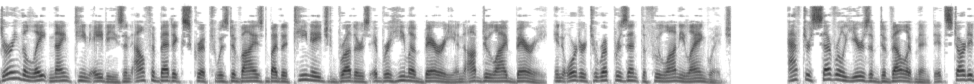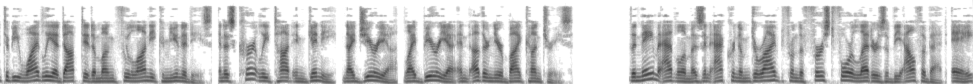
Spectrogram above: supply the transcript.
During the late 1980s an alphabetic script was devised by the teenaged brothers Ibrahima Barry and Abdoulaye Barry, in order to represent the Fulani language. After several years of development it started to be widely adopted among Fulani communities, and is currently taught in Guinea, Nigeria, Liberia and other nearby countries. The name Adlam is an acronym derived from the first four letters of the alphabet A,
